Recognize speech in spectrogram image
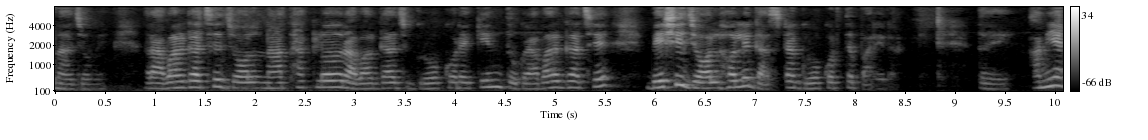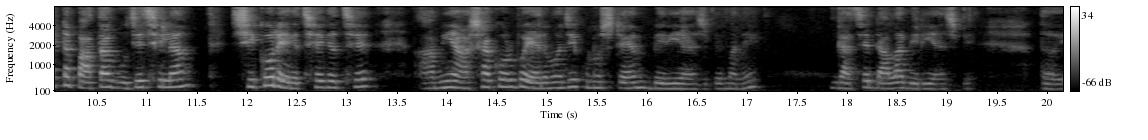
না জমে। রাবার গাছে জল না থাকলেও রাবার গাছ গ্রো করে, কিন্তু রাবার গাছে বেশি জল হলে গাছটা গ্রো করতে পারে না। তাই আমি একটা পাতা বুঝেছিলাম শিকড় এসে গেছে। আমি আশা করব এর মাঝে কোনো স্ট্যাম্প বেরিয়ে আসবে মানে গাছের ডালা বেরিয়ে আসবে। তাই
